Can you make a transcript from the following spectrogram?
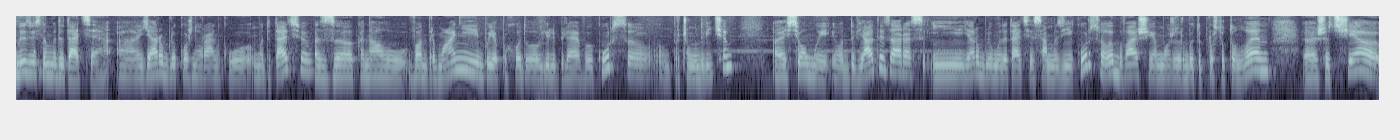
Ну і звісно, медитація. Е, Я роблю кожного ранку медитацію з каналу Вандермані, бо я проходила у Юлі Біляєвої курс, е, причому двічі. Е, Сьомий і от дев'ятий зараз. І я роблю медитації саме з її курсу, але буває, що я можу зробити просто тонлен, е, щось ще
